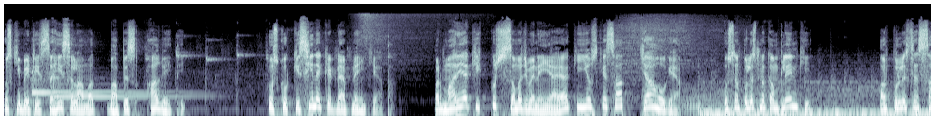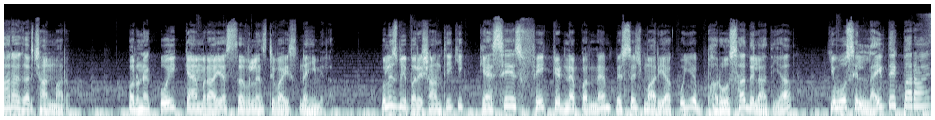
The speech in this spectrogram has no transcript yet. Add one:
उसकी बेटी सही सलामत वापस आ गई थी। उसको किसी ने किडनैप नहीं किया था, पर मारिया की कुछ समझ में नहीं आया कि ये उसके साथ क्या हो गया। उसने पुलिस में कंप्लेन की और पुलिस ने सारा घर छान मारा और उन्हें कोई कैमरा या सर्वेलेंस डिवाइस नहीं मिला। पुलिस भी परेशान थी कि कैसे इस फेक किडनैपर ने मिसेज मारिया को यह भरोसा दिला दिया कि वो उसे लाइव देख पा रहा है।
